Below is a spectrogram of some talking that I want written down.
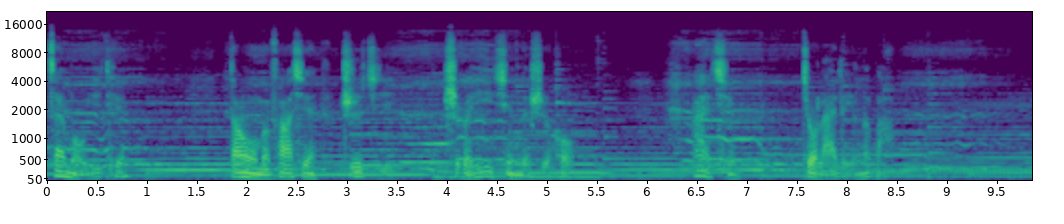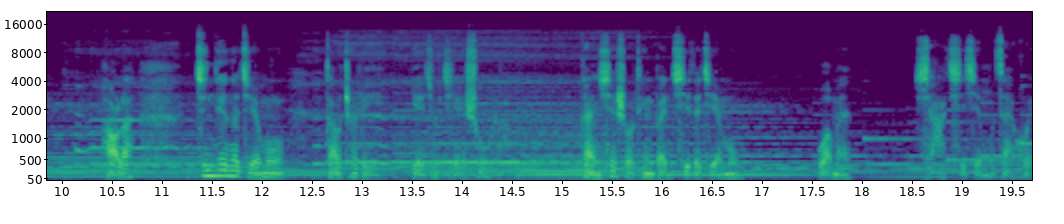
在某一天。当我们发现知己是个异性的时候，爱情就来临了吧？好了，今天的节目到这里也就结束了。感谢收听本期的节目，我们下期节目再会。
